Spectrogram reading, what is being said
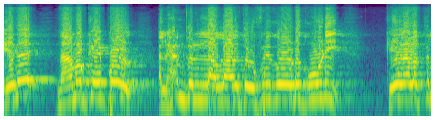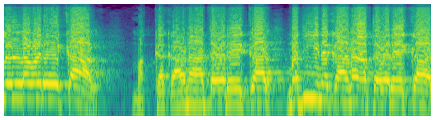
ഇത് നമുക്ക് ഇപ്പോൾ അലഹമില്ല അള്ളാഹു തൗഫീഖോട് കൂടി കേരളത്തിലുള്ളവരെക്കാൾ മക്ക കാണാത്തവരെക്കാൾ മദീന കാണാത്തവരെക്കാൾ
